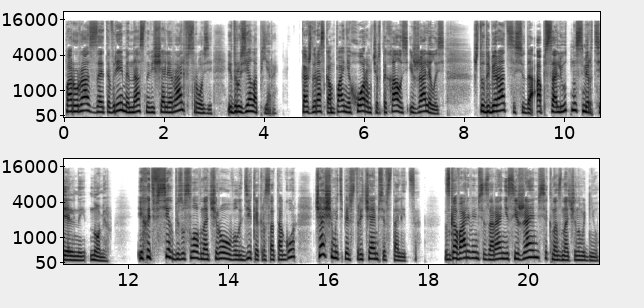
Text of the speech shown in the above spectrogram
Пару раз за это время нас навещали Ральф с Рози и друзья Лапьеры. Каждый раз компания хором чертыхалась и жалилась, что добираться сюда абсолютно смертельный номер. И хоть всех, безусловно, очаровывала дикая красота гор, чаще мы теперь встречаемся в столице. Сговариваемся заранее, съезжаемся к назначенному дню.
